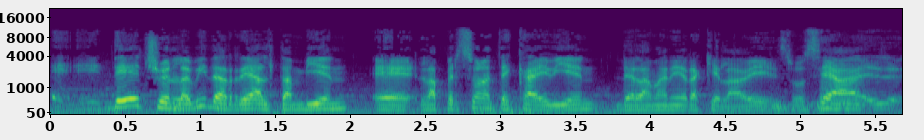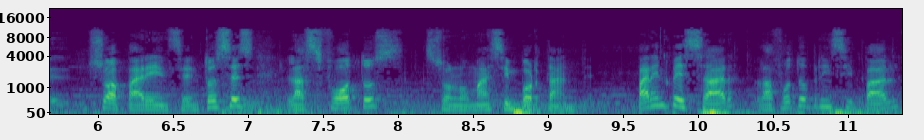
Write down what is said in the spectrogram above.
Eh, eh, de hecho, en la vida real también eh, la persona te cae bien de la manera que la ves, o sea, su apariencia. Entonces, las fotos son lo más importante. Para empezar, la foto principal,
